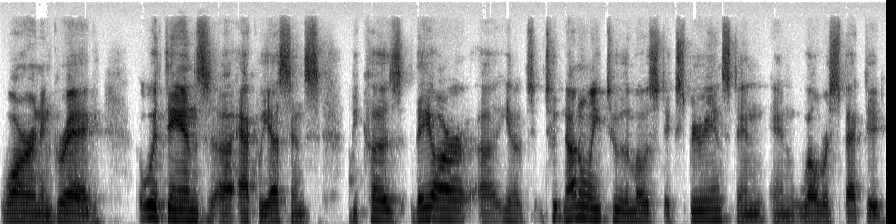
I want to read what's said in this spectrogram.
Warren and Gregg with Dan's uh, acquiescence because they are, uh, you know, to, not only two of the most experienced and, and well-respected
